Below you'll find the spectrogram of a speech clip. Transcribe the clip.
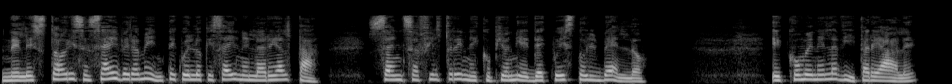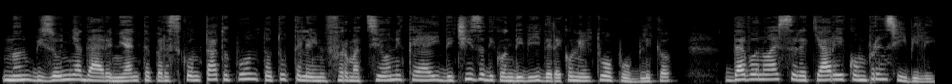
nelle stories sei veramente quello che sei nella realtà, senza filtri né copioni ed è questo il bello. E come nella vita reale, non bisogna dare niente per scontato. Tutte le informazioni che hai deciso di condividere con il tuo pubblico devono essere chiare e comprensibili.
